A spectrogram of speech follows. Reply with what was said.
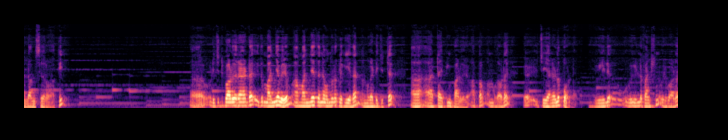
എല്ലാം സീറോ ആക്കി ഡിജിറ്റ് പാട് വരാനായിട്ട് ഇത് മഞ്ഞ വരും. ആ മഞ്ഞയിൽ തന്നെ ഒന്നുകൂടെ ക്ലിക്ക് ചെയ്താൽ നമുക്ക് ഡിജിറ്റ് ടൈപ്പിംഗ് പാട് വരും. അപ്പം നമുക്ക് അവിടെ ചെയ്യാൻ എളുപ്പമുണ്ട്. വീൽ വീലിന്റെ ഫംഗ്ഷൻ ഒരുപാട്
